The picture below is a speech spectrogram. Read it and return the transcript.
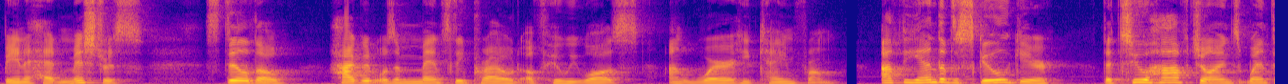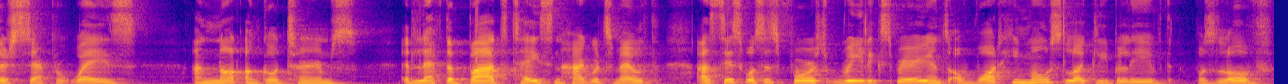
being a head mistress. Still though, Hagrid was immensely proud of who he was and where he came from. At the end of the school year, the two half giants went their separate ways, and not on good terms. It left a bad taste in Hagrid's mouth, as this was his first real experience of what he most likely believed was love,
